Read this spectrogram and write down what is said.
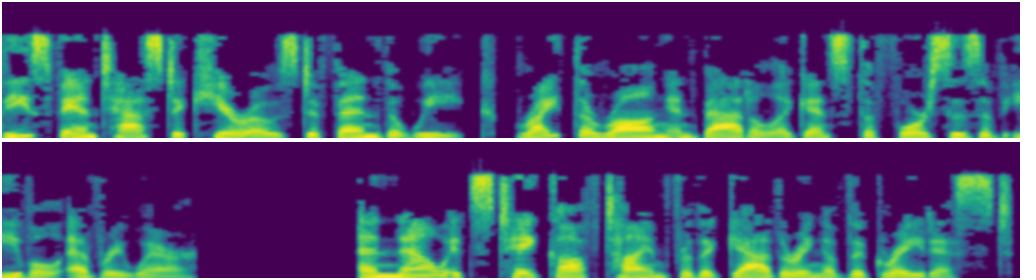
these fantastic heroes defend the weak, right the wrong and battle against the forces of evil everywhere. And now it's take-off time for the gathering of the greatest.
